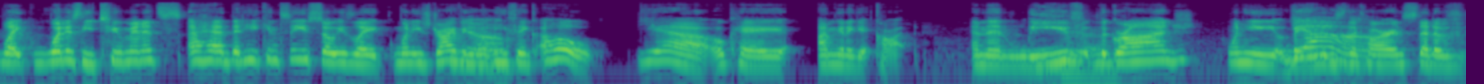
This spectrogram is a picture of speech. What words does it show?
like what is he two minutes ahead that he can see? So he's like, when he's driving, Yeah. when he think, oh yeah, okay, I'm gonna get caught, and then leave Yeah. the garage when he abandons the car instead of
